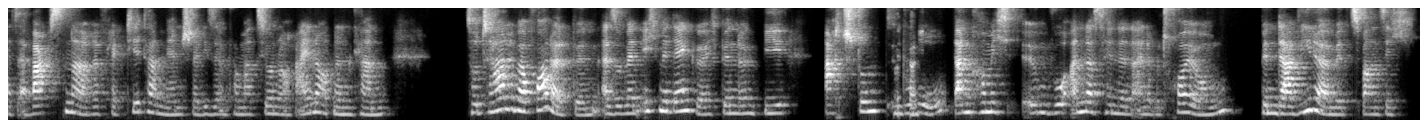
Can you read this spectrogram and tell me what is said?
als erwachsener, reflektierter Mensch, der diese Informationen auch einordnen kann, total überfordert bin. Also wenn ich mir denke, ich bin irgendwie acht Stunden im Büro, dann komme ich irgendwo anders hin in eine Betreuung, bin da wieder mit 20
